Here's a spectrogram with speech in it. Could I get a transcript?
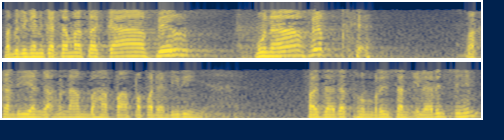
Tapi dengan kacamata kafir, munafik, maka dia nggak menambah apa-apa pada dirinya. Fazadathum rizan ila rizihim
